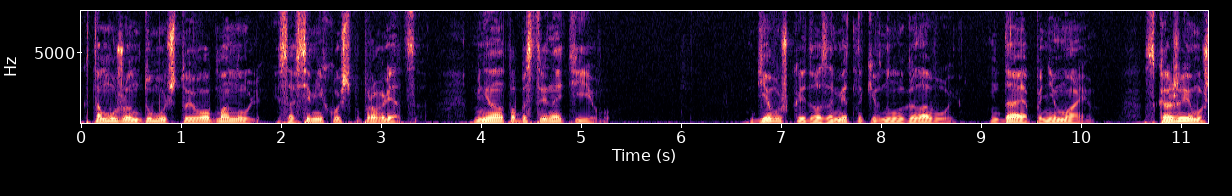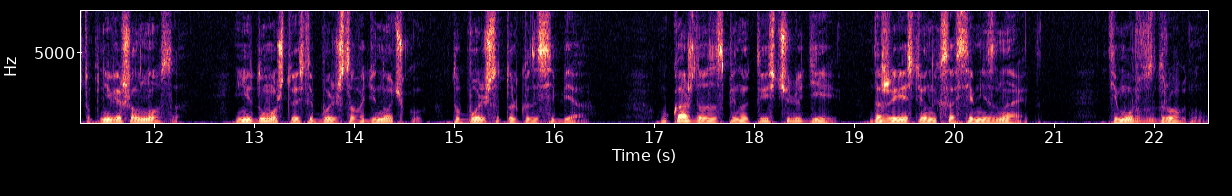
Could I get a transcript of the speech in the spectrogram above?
К тому же он думает, что его обманули и совсем не хочет поправляться. Мне надо побыстрее найти его». Девушка едва заметно кивнула головой. «Да, я понимаю. Скажи ему, чтоб не вешал носа. И не думал, что если борешься в одиночку, то борешься только за себя. У каждого за спиной тысячи людей, даже если он их совсем не знает. Тимур вздрогнул.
